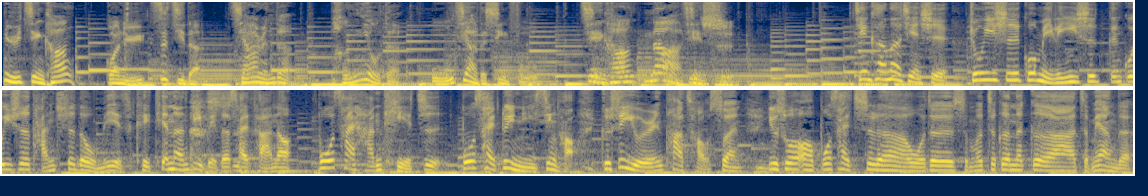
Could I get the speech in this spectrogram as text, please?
关于健康，关于自己的、家人的、朋友的无价的幸福，健康那件事。健康那件事，中医师郭美玲医师跟郭医师谈吃的，我们也是可以天南地北的才谈哦。菠菜含铁质，菠菜对女性好，可是有人怕草酸，又说哦，菠菜吃了我的什么这个那个啊，怎么样的？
